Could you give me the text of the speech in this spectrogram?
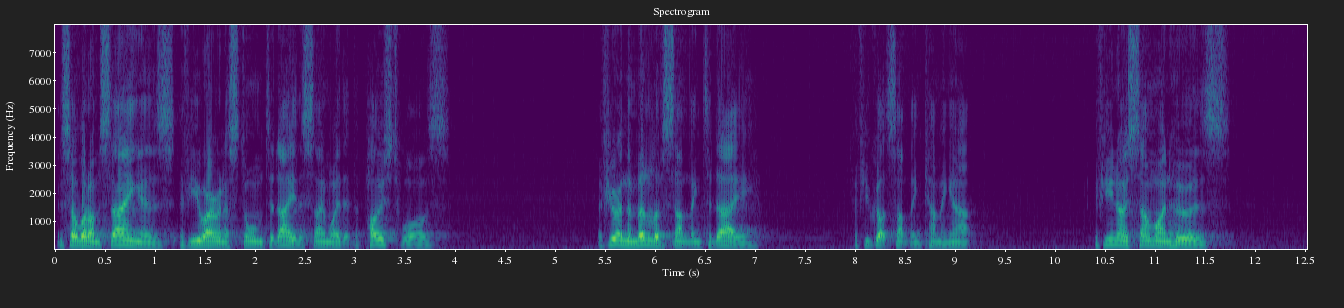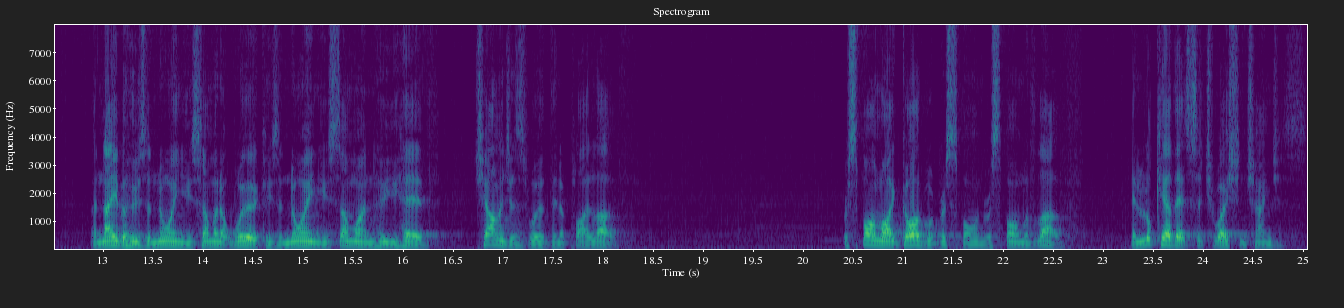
And so, what I'm saying is, if you are in a storm today, the same way that the post was, If you're in the middle of something today, if you've got something coming up, if you know someone who is a neighbor who's annoying you, someone at work who's annoying you, someone who you have challenges with, then apply love. Respond like God would respond, respond with love. And look how that situation changes.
